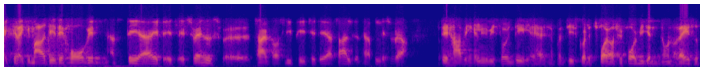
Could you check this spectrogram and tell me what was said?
rigtig, rigtig meget, det er det hårde vind. Altså, det er et, et, et svaghedstegn for os lige pt. Det er at den her blæsevejr. Det har vi heldigvis fået en del af her i San Francisco, og det tror jeg også, vi får i weekenden under racet.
